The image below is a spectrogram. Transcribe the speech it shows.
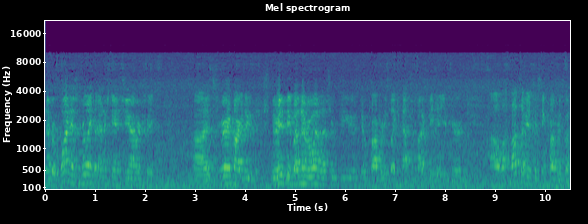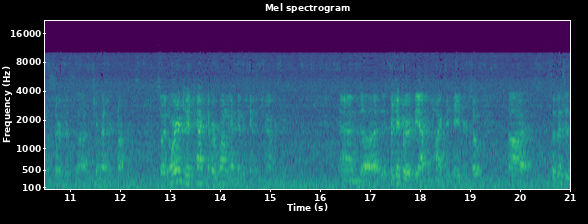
number one is really to understand geometry. Uh, it's very hard to do anything about number one unless you, you know properties like asymptotic behavior, uh, lots of interesting properties about the surface, uh, geometric properties. So in order to attack number one, we have to understand the geometry. And uh, in particular, the asymptotic behavior. So, uh, so this is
